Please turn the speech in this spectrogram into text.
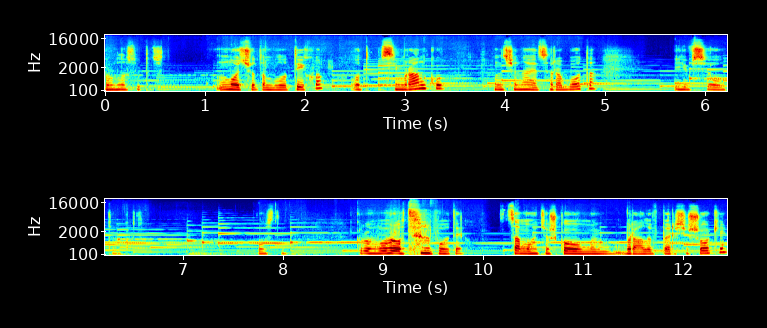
Круглосуточно. Ночью там було тихо, от 7 ранку починається робота, і все отак от. Просто круговорот роботи. Самого тяжкого ми брали в перші шоки.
